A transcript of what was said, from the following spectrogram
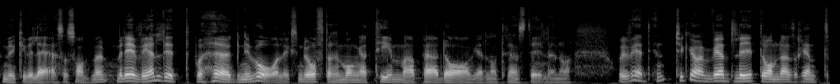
hur mycket vi läser och sånt. Men, men det är väldigt på hög nivå liksom. Det är ofta hur många timmar per dag eller något i den stilen. Och, och vi vet, tycker jag väldigt lite om det rent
